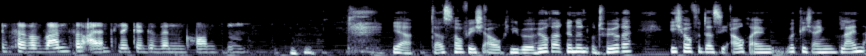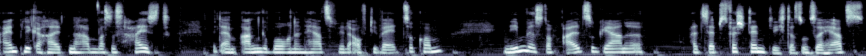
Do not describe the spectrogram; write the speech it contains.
interessante Einblicke gewinnen konnten. Ja, das hoffe ich auch, liebe Hörerinnen und Hörer. Ich hoffe, dass Sie auch einen, wirklich einen kleinen Einblick erhalten haben, was es heißt, mit einem angeborenen Herzfehler auf die Welt zu kommen. Nehmen wir es doch allzu gerne als selbstverständlich, dass unser Herz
